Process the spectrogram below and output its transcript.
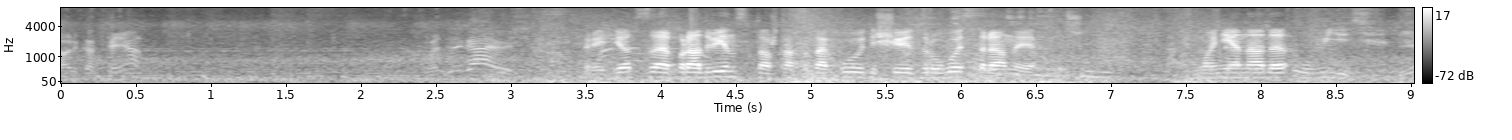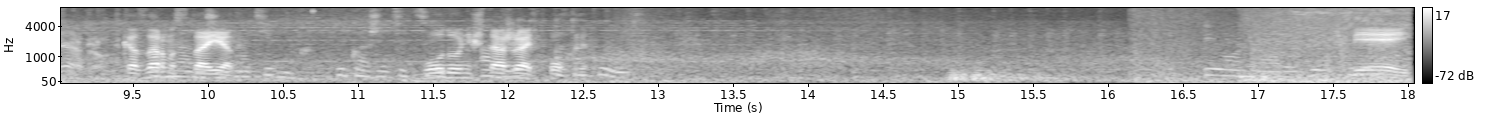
Только вперед! Выдвигаюсь! Придется продвинуться, потому что нас атакуют еще и с другой стороны. Мне надо увидеть. Еду! Казармы стоят. Буду уничтожать, похрен. Бей.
